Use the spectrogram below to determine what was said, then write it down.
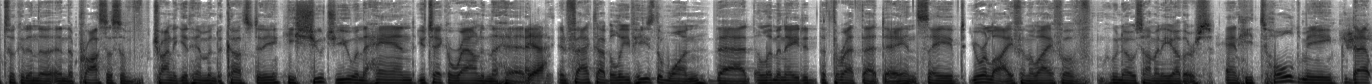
took it in the in the process of trying to get him into custody. He shoots you in the hand. You take a round in the head. Yeah. In fact, I believe he's the one that eliminated the threat that day and saved your life and the life of who knows how many others. And he told me that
